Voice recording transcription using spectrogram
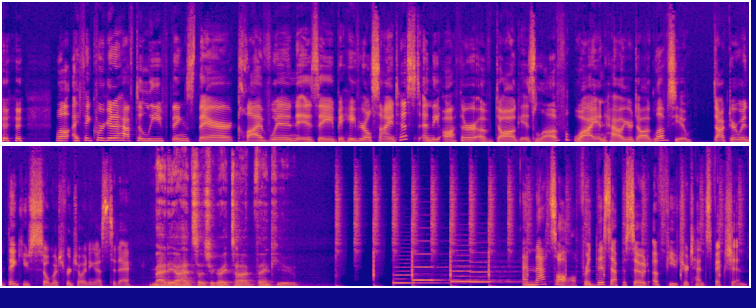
well, I think we're going to have to leave things there. Clive Wynne is a behavioral scientist and the author of Dog is Love: Why and How Your Dog Loves You. Dr. Wynne, thank you so much for joining us today. Maddie, I had such a great time. Thank you. And that's all for this episode of Future Tense Fiction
